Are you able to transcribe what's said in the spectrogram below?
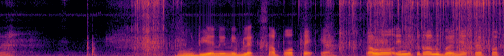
Nah kemudian ini black sapote ya. Kalau ini terlalu banyak repot.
